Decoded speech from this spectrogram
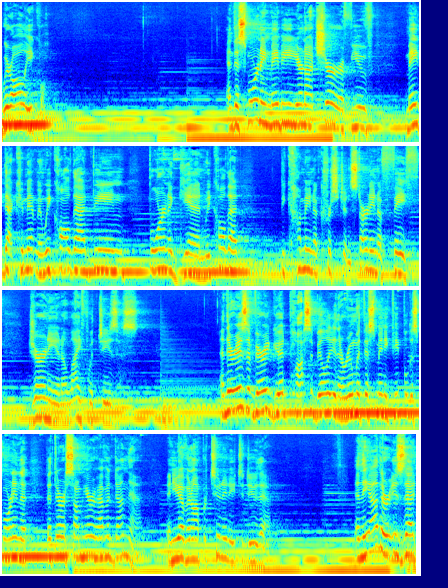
We're all equal. And this morning, maybe you're not sure if you've made that commitment. We call that being born again. We call that becoming a Christian, starting a faith journey and a life with Jesus. And there is a very good possibility in the room with this many people this morning that, that there are some here who haven't done that. And you have an opportunity to do that. And the other is that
